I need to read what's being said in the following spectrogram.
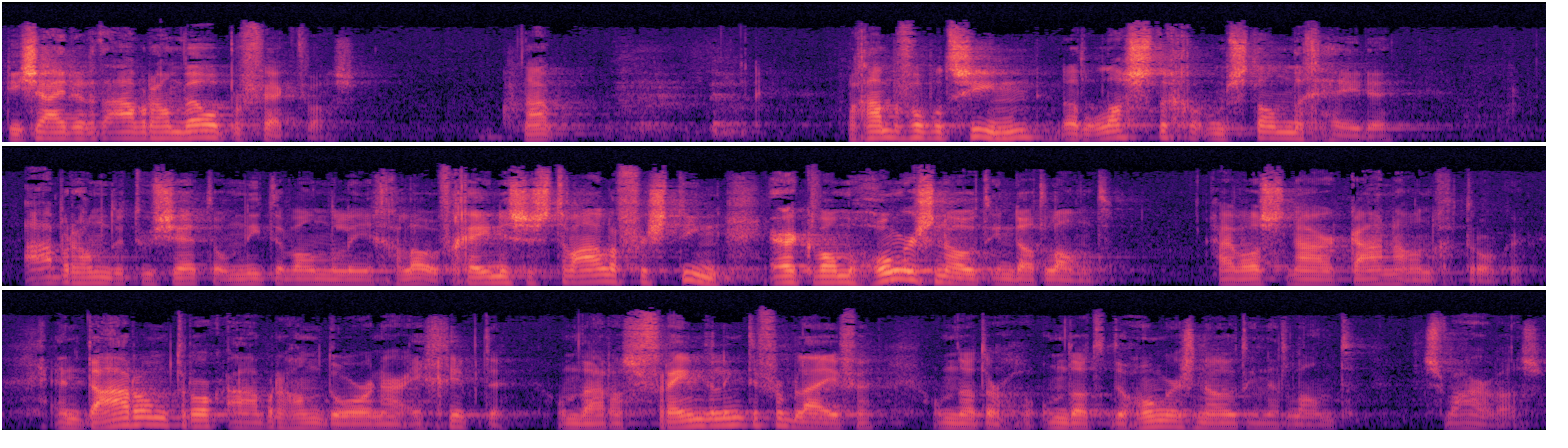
die zeiden dat Abraham wel perfect was. Nou, we gaan bijvoorbeeld zien dat lastige omstandigheden Abraham ertoe zetten om niet te wandelen in geloof. Genesis 12, vers 10. Er kwam hongersnood in dat land. Hij was naar Canaan getrokken. En daarom trok Abraham door naar Egypte, om daar als vreemdeling te verblijven, omdat, er, omdat de hongersnood in het land zwaar was.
